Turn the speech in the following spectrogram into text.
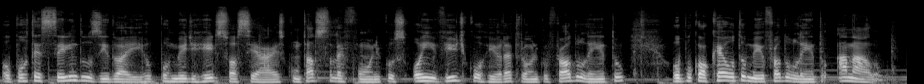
ou por ter sido induzido a erro por meio de redes sociais, contatos telefônicos ou envio de correio eletrônico fraudulento ou por qualquer outro meio fraudulento análogo.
